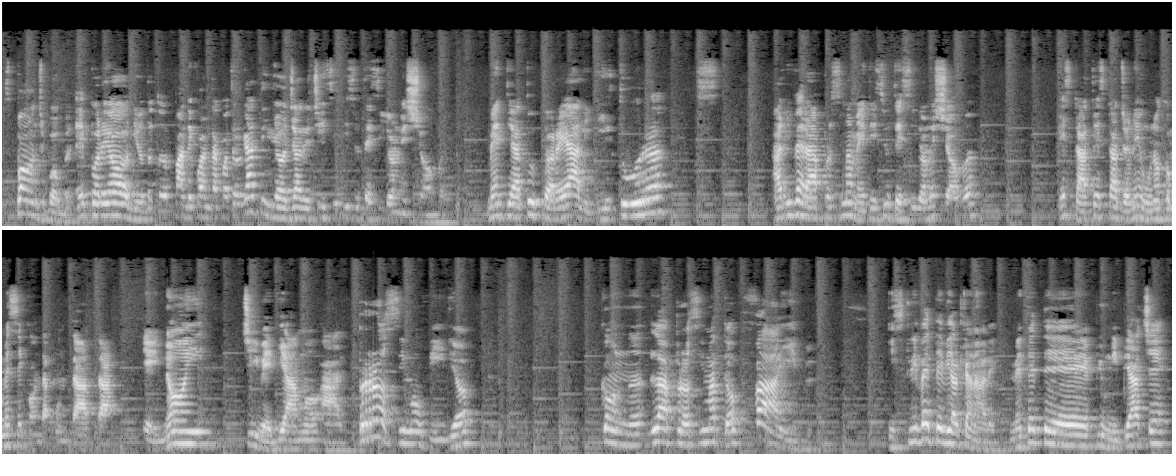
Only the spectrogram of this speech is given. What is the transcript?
SpongeBob, Eporeonio, Dottor Panda e 44 gatti li ho già recensiti su Tessiclone Shop. Mentre a tutto reality il tour arriverà prossimamente su Tessiclone Shop estate stagione 1 come seconda puntata. E noi ci vediamo al prossimo video con la prossima top 5. Iscrivetevi al canale, mettete più mi piace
